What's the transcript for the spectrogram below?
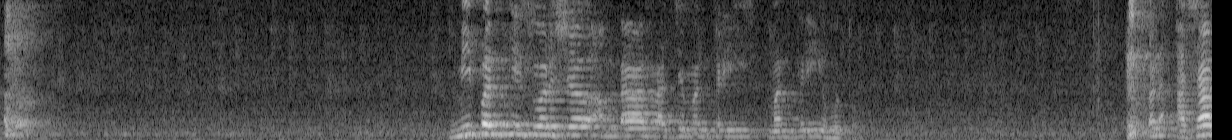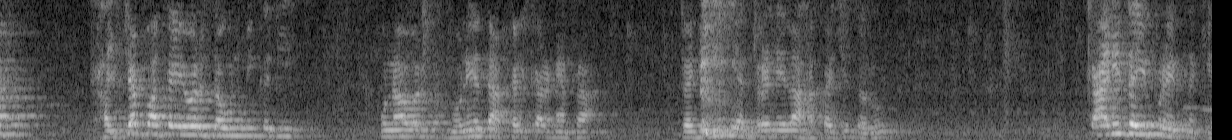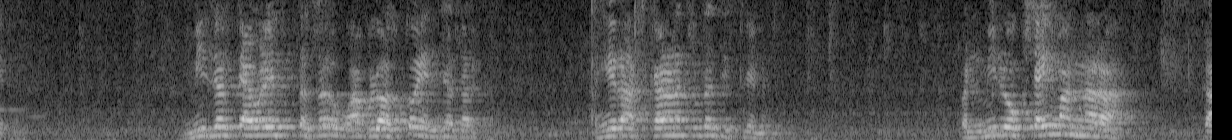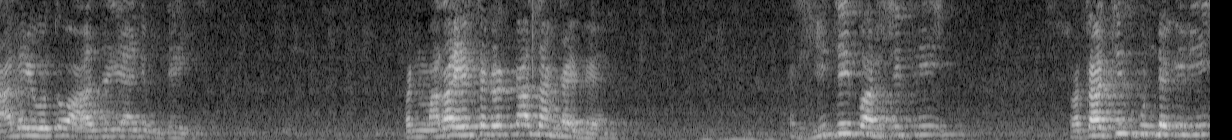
मी पण तीस वर्ष आमदार राज्यमंत्री मंत्री होतो. पण अशा खालच्या पातळीवर जाऊन मी कधी कुणावर गुन्हे दाखल करण्याचा कधीही यंत्रणेला हाताशी धरून काढीचाही प्रयत्न केला मी जर त्यावेळेस तसं वागलो असतो यांच्यासारखं हे राजकारणात सुद्धा दिसले नसते. पण मी लोकशाही मानणारा कालही होतो आजही आणि उद्याही. पण मला हे सगळं का सांगायचं आहे तर ही जी बार्शीतली स्वतःचीच गुंडगिरी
